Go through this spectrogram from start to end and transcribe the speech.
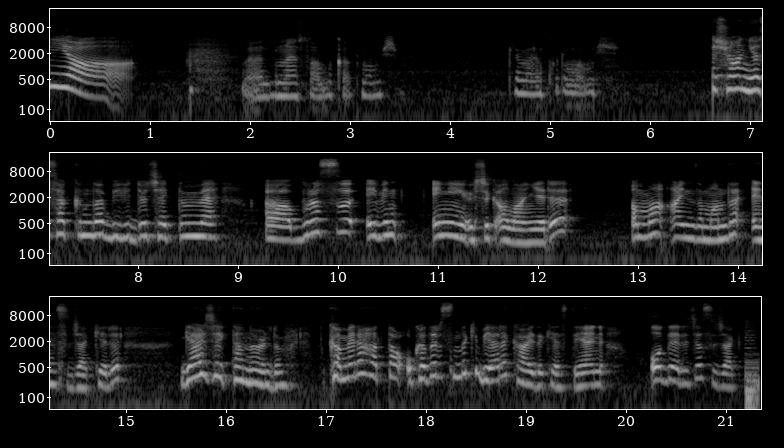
Ya ben bunu hesaba katmamışım. Hemen kurumamış. Şu an yaz hakkında bir video çektim ve burası evin en iyi ışık alan yeri ama aynı zamanda en sıcak yeri. Gerçekten öldüm. Kamera hatta o kadar ısındı ki bir yere kaydı kesti. Yani o derece sıcak.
